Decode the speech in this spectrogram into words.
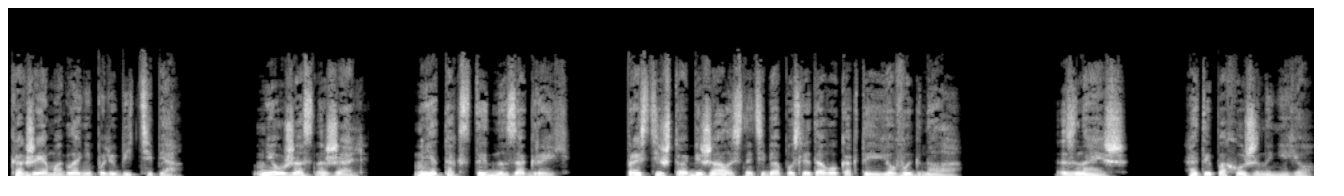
Как же я могла не полюбить тебя? Мне ужасно жаль. Мне так стыдно за Грей. Прости, что обижалась на тебя после того, как ты ее выгнала. Знаешь, а ты похожа на нее,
